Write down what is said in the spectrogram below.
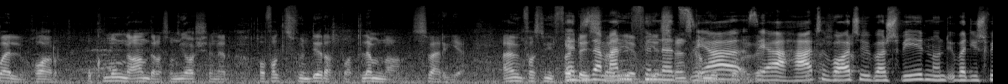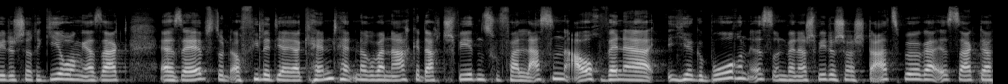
Själv har, och många andra som jag känner, har faktiskt funderat på att lämna Sverige. Ja, dieser Mann findet sehr, sehr harte Worte über Schweden und über die schwedische Regierung. Er sagt, er selbst und auch viele, die er ja kennt, hätten darüber nachgedacht, Schweden zu verlassen, auch wenn er hier geboren ist und wenn er schwedischer Staatsbürger ist, sagt er.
